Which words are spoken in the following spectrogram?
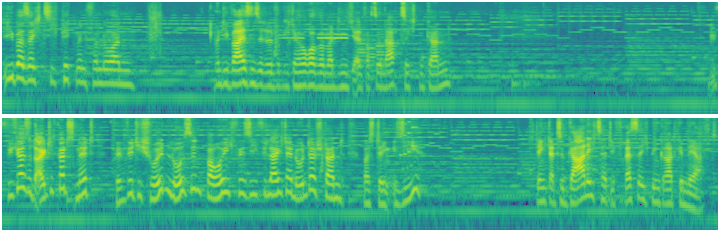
Über 60 Pikmin verloren. Und die Weißen sind dann wirklich der Horror, wenn man die nicht einfach so nachzüchten kann. Die Viecher sind eigentlich ganz nett. Wenn wir die Schulden los sind, baue ich für sie vielleicht einen Unterstand. Was denken Sie? Ich denke dazu gar nichts, halt die Fresse, ich bin gerade genervt.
